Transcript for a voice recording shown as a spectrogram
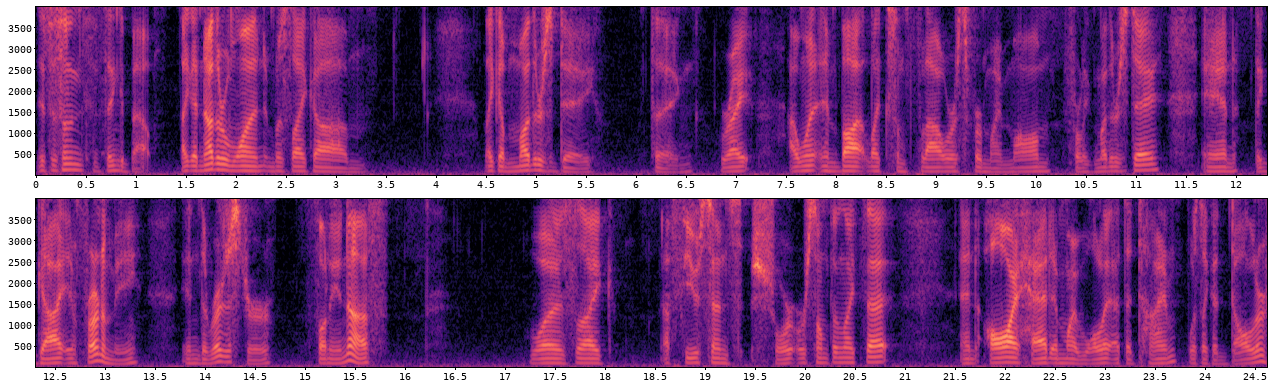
it's just something to think about. Like another one was like um like a Mother's Day thing, right? I went and bought like some flowers for my mom for like Mother's Day, and the guy in front of me in the register, funny enough, was like a few cents short or something like that. And all I had in my wallet at the time was like a dollar.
